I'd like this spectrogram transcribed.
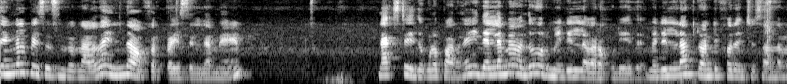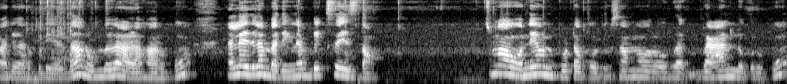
சிங்கிள் பீசஸ்ன்றதுனால தான் இந்த ஆஃபர் ப்ரைஸ் எல்லாமே. நெக்ஸ்ட் இது கூட பாருங்கள் இது எல்லாமே வந்து ஒரு மிடில்ல வரக்கூடியது. மிடில்லாம் டுவெண்ட்டி ஃபோர் இன்ச்சஸ் அந்த மாதிரி வரக்கூடியது தான். ரொம்பவே அழகாக இருக்கும். நல்லா இதெல்லாம் பார்த்தீங்கன்னா, பிக் சைஸ் தான். சும்மா ஒன்றே ஒன்று போட்டால் போதும். செம்ம ஒரு க கிராண்ட் லுக் இருக்கும்.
